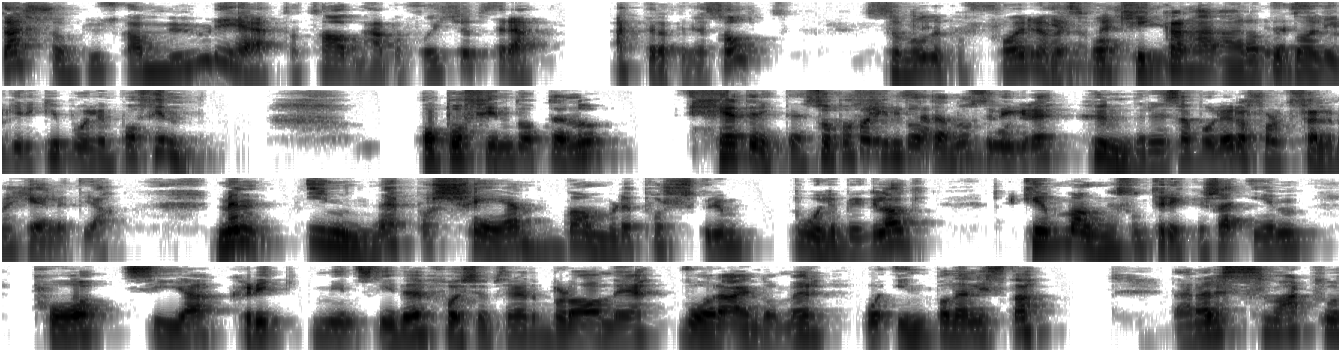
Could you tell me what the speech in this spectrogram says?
Dersom du skal ha mulighet til å ta den her på forkjøpsrett etter at den er solgt, så må du på forhånd Yes, og kikkeren her er at det da ligger ikke boligen på Finn. Og på finn.no Helt riktig. Så på finn.no så ligger det hundrevis av boliger, og folk følger med hele tida. Men inne på Skien, Bamble, Porsgrunn boligbyggelag, det er ikke mange som trykker seg inn på sida, klikk min side, forkjøpsrett, bla ned våre eiendommer, og inn på den lista. Der er det svært få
